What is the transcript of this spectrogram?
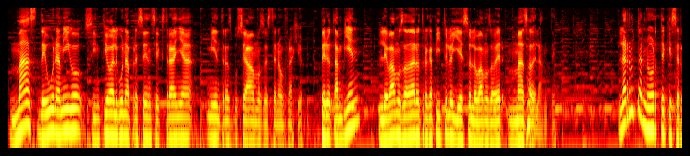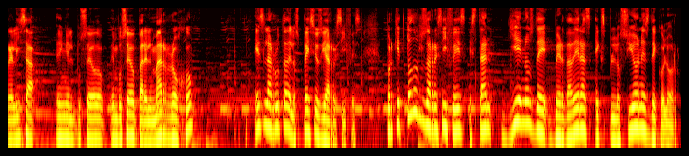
más de un amigo sintió alguna presencia extraña mientras buceábamos este naufragio. Pero también le vamos a dar otro capítulo y eso lo vamos a ver más adelante. La ruta norte que se realiza en el buceo, en buceo para el Mar Rojo es la ruta de los pecios y arrecifes, porque todos los arrecifes están llenos de verdaderas explosiones de color.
